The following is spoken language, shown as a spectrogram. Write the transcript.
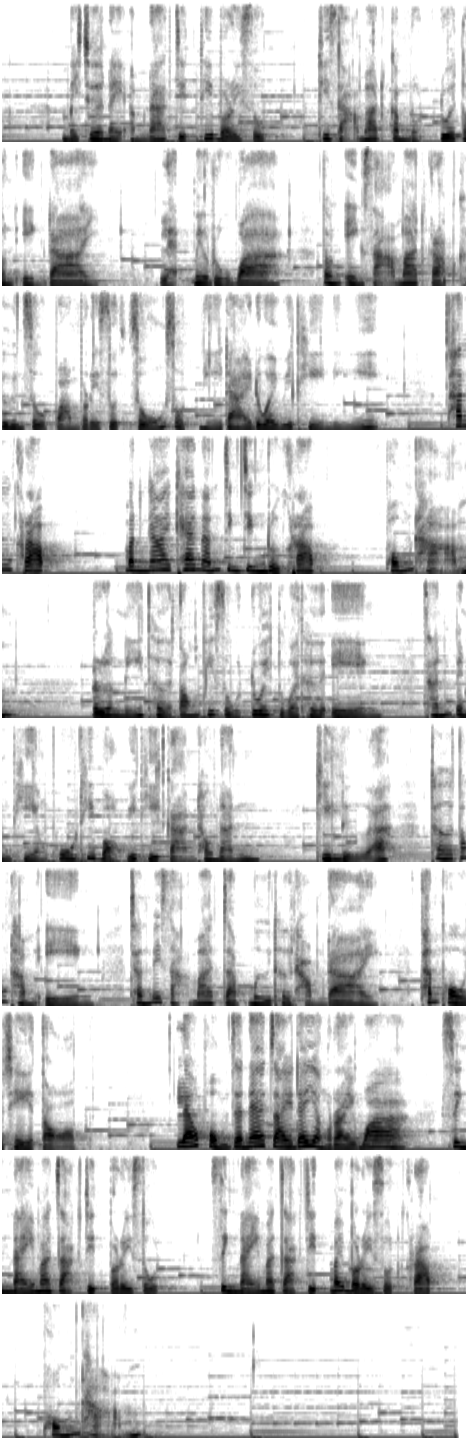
ไม่เชื่อในอำนาจจิตที่บริสุทธิ์ที่สามารถกำหนดด้วยตนเองได้ และไม่รู้ว่า ตนเองสามารถกลับคืนสู่ความบริสุทธิ์สูงสุดนี้ได้ด้วยวิธีนี้ ท่านครับ มันง่ายแค่นั้นจริง ๆ หรือครับ ผมถาม เรื่องนี้เธอต้องพิสูจน์ด้วยตัวเธอเอง ฉันเป็นเพียงผู้ที่บอกวิธีการเท่านั้น ที่เหลือ เธอต้องทำเอง ฉันไม่สามารถจับมือเธอทำได้ ท่านโพเชตอบ แล้วผมจะแน่ใจได้อย่างไรว่า สิ่งไหนมาจากจิตบริสุทธิ์ สิ่งไหนมาจากจิตไม่บริสุทธิ์ครับ ผมถาม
